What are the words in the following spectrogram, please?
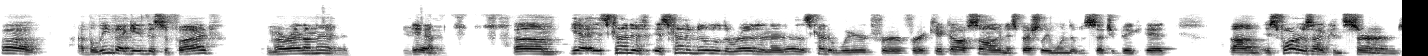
Uh, I believe I gave this a 5. Am I right on that? yeah. Um, yeah, it's kind of it's kind of middle of the road, and I know that's kind of weird for for a kickoff song, and especially one that was such a big hit. Um, as far as I'm concerned,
